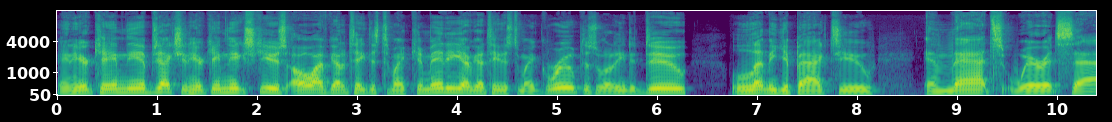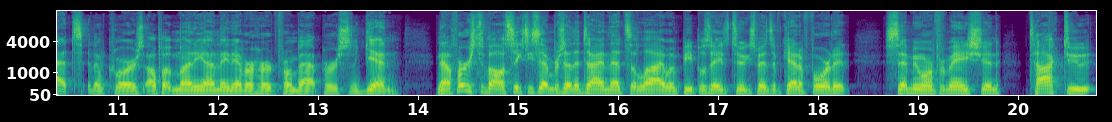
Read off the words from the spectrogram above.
And here came the objection. Here came the excuse. Oh, I've got to take this to my committee. I've got to take this to my group. This is what I need to do. Let me get back to you. And that's where it sat. And of course, I'll put money on they never heard from that person again. Now, first of all, 67% of the time, that's a lie. When people say it's too expensive, can't afford it, send me more information, talk to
